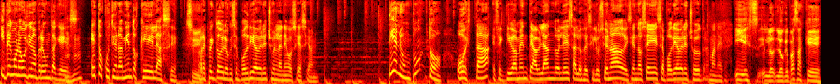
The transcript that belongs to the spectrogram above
Y tengo una última pregunta que es, estos cuestionamientos que él hace Sí. respecto de lo que se podría haber hecho en la negociación, ¿tiene un punto? ¿O está efectivamente hablándoles a los desilusionados, diciéndose se podría haber hecho de otra manera? Y es lo, lo que pasa es que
